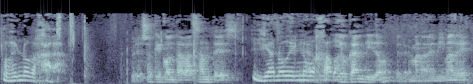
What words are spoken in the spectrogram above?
pues él no bajaba. Pero eso que contabas antes, Y ya no, él no bajaba. tío Cándido, el hermano de mi madre,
